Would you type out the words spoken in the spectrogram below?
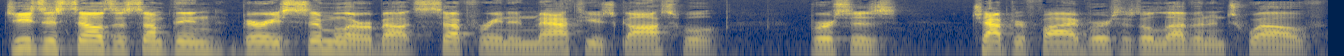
Jesus tells us something very similar about suffering in Matthew's gospel, verses chapter 5, verses 11 and 12.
